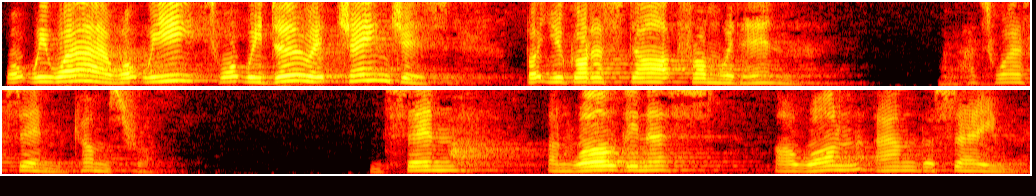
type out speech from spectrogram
What we wear, what we eat, what we do, it changes. But you've got to start from within. That's where sin comes from. And sin and worldliness are one and the same,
